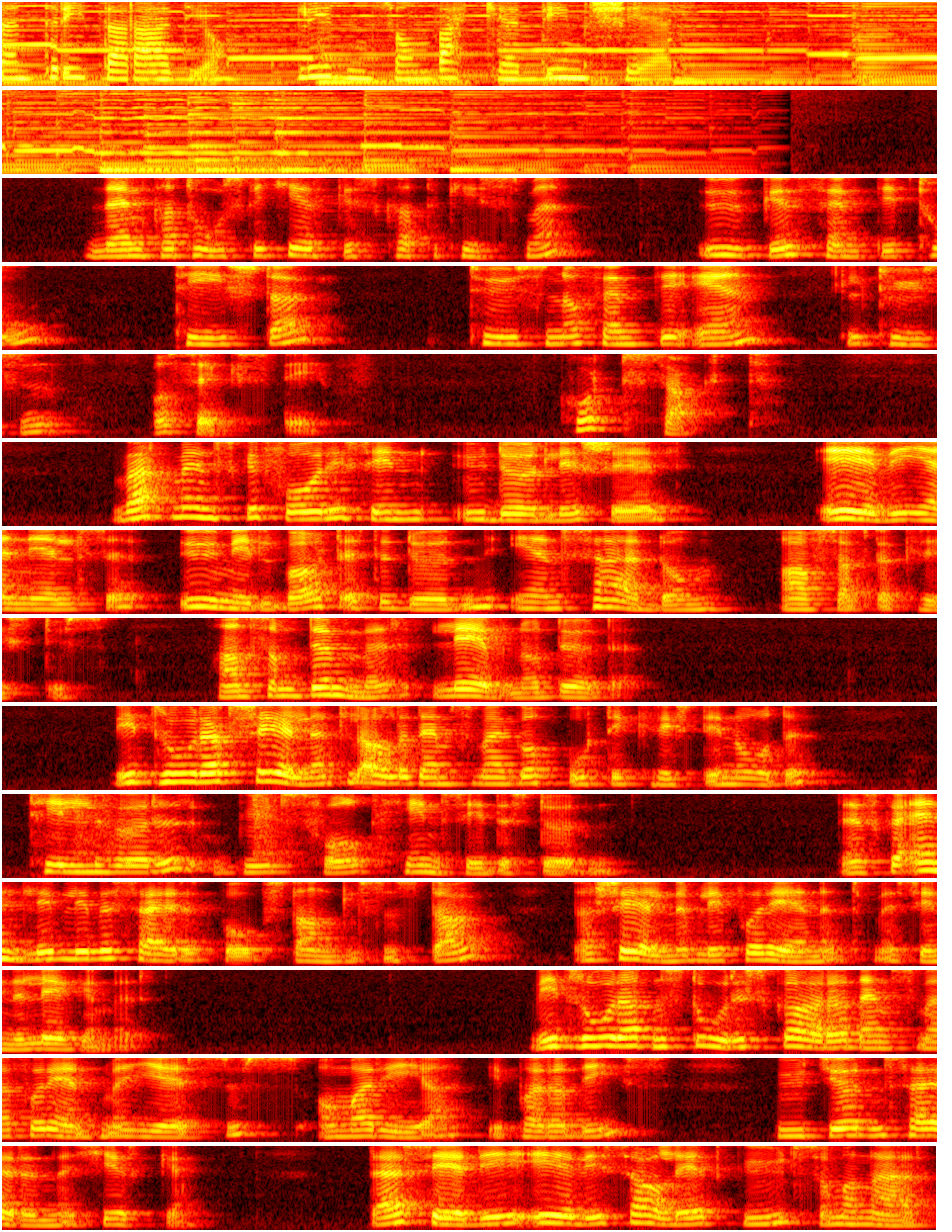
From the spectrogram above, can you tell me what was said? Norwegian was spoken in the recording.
Sentrita Radio, lyden som vekker din sjel. Den katolske kirkes katekisme, uke 52, tirsdag 1051 til 1060. Kort sagt Hvert menneske får i sin udødelige sjel evig gjengjeldelse umiddelbart etter døden i en særdom avsagt av Kristus, han som dømmer levende og døde. Vi tror at sjelene til alle dem som er gått bort i Kristi nåde, tilhører Guds folk hinsides døden. Den skal endelig bli beseiret på oppstandelsens dag, da sjelene blir forenet med sine legemer. Vi tror at den store skare av dem som er forent med Jesus og Maria i paradis, utgjør den seirende kirke. Der ser de i evig salighet Gud som han er,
